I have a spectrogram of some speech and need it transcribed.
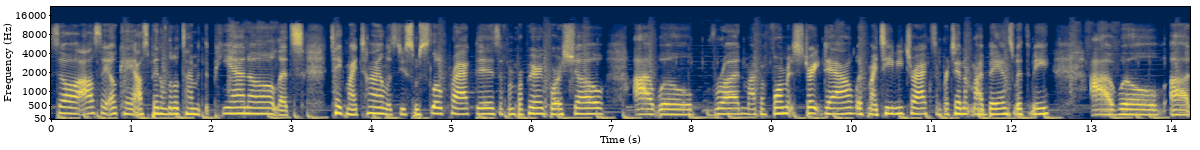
so I'll say, okay, I'll spend a little time at the piano. Let's take my time. Let's do some slow practice. If I'm preparing for a show, I will run my performance straight down with my TV tracks and pretend that my band's with me. I will uh,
